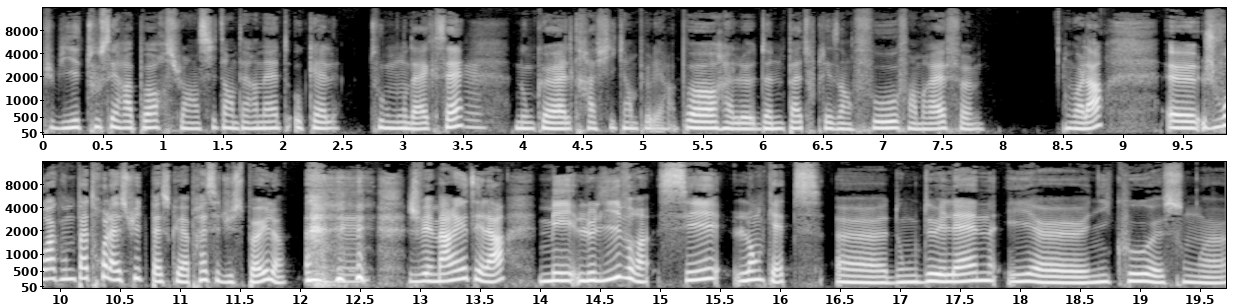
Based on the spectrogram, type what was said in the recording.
publier tous ses rapports sur un site internet auquel tout le monde a accès. Mm. Donc euh, elle trafique un peu les rapports, elle euh, donne pas toutes les infos, enfin bref. euh, voilà. Euh, je vous raconte pas trop la suite parce que après c'est du spoil. je vais m'arrêter là. Mais le livre, c'est l'enquête euh, donc de Hélène et euh, Nico, euh, son, euh,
